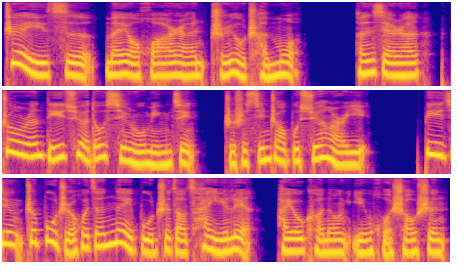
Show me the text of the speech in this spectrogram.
这一次没有哗然，只有沉默。很显然，众人的确都心如明镜，只是心照不宣而已。毕竟，这不只会在内部制造猜疑链，还有可能引火烧身。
